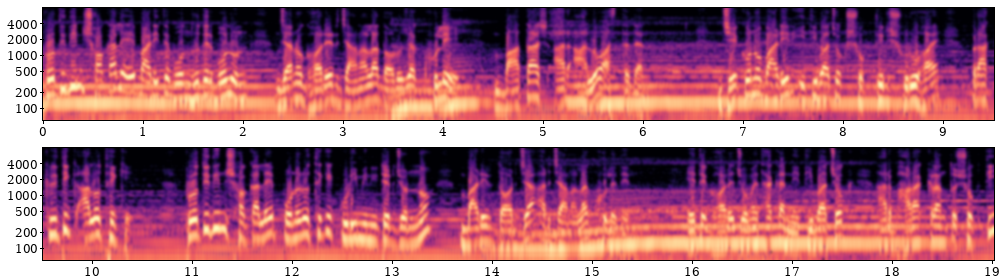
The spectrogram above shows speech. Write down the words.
প্রতিদিন সকালে বাড়িতে বন্ধুদের বলুন, যেন ঘরের জানালা, দরজা খুলে বাতাস আর আলো আসতে দেন। যে কোনো বাড়ির ইতিবাচক শক্তির শুরু হয় প্রাকৃতিক আলো থেকে। প্রতিদিন সকালে পনেরো থেকে কুড়ি মিনিটের জন্য বাড়ির দরজা আর জানালা খুলে দিন। এতে ঘরে জমে থাকা নেতিবাচক আর ভারাক্রান্ত শক্তি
